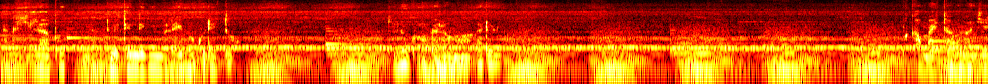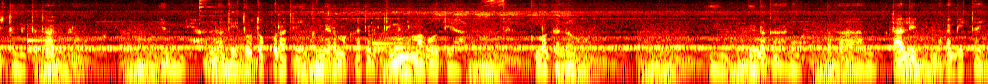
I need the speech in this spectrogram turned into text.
Nakikilabot. Tumitindig yung balahibo ko dito. Kino gumagalaw mga kadol. Baka may tao lang dito nagtatago lang. Yan, ano natin, itutok po natin yung kamera mga kadol. Tingnan niyo mabuti ha. Gumagalaw. Hmm, yung naka ano, naka tali, nakabitay.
